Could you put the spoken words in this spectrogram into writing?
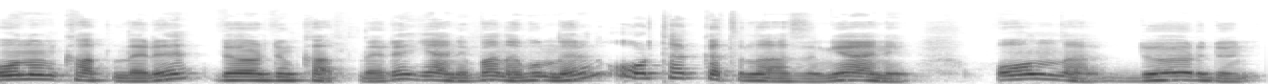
10'un katları 4'ün katları yani bana bunların ortak katı lazım. Yani 10 ile 4'ün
